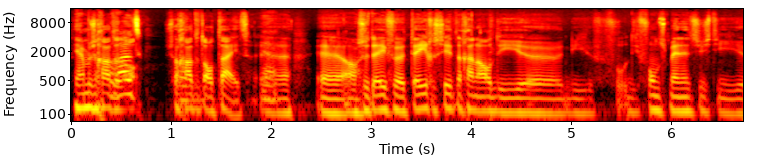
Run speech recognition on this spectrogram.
ja maar zo gaat het, al, zo gaat het altijd. Ja. Eh, eh, als het even tegen zit, dan gaan al die, eh, die, die fondsmanagers... die,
